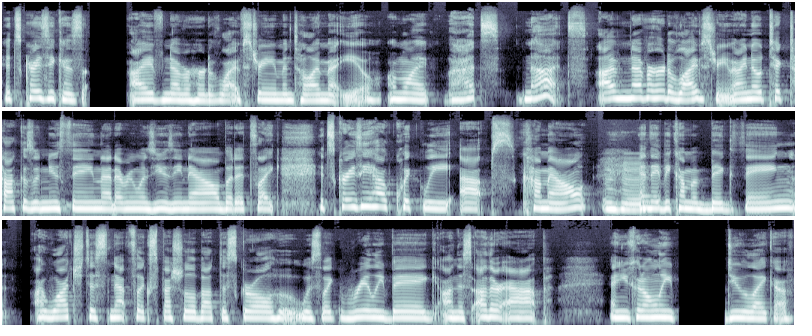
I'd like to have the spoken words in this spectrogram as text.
It's crazy because I've never heard of live stream until I met you. I'm like, that's nuts. I've never heard of live stream. I know TikTok is a new thing that everyone's using now, but it's like, it's crazy how quickly apps come out mm-hmm. and they become a big thing. I watched this Netflix special about this girl who was like really big on this other app, and you could only do like a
